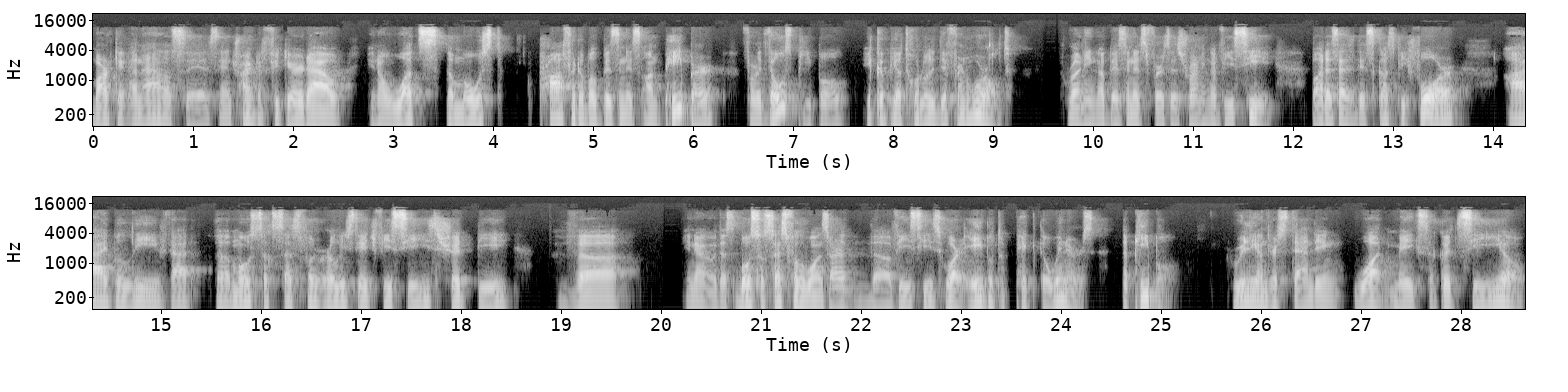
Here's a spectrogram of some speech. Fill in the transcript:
market analysis and trying to figure it out, you know, what's the most profitable business on paper, for those people, it could be a totally different world running a business versus running a VC. But as I discussed before, I believe that the most successful early stage VCs should be the, you know, the most successful ones are the VCs who are able to pick the winners, the people, really understanding what makes a good CEO.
